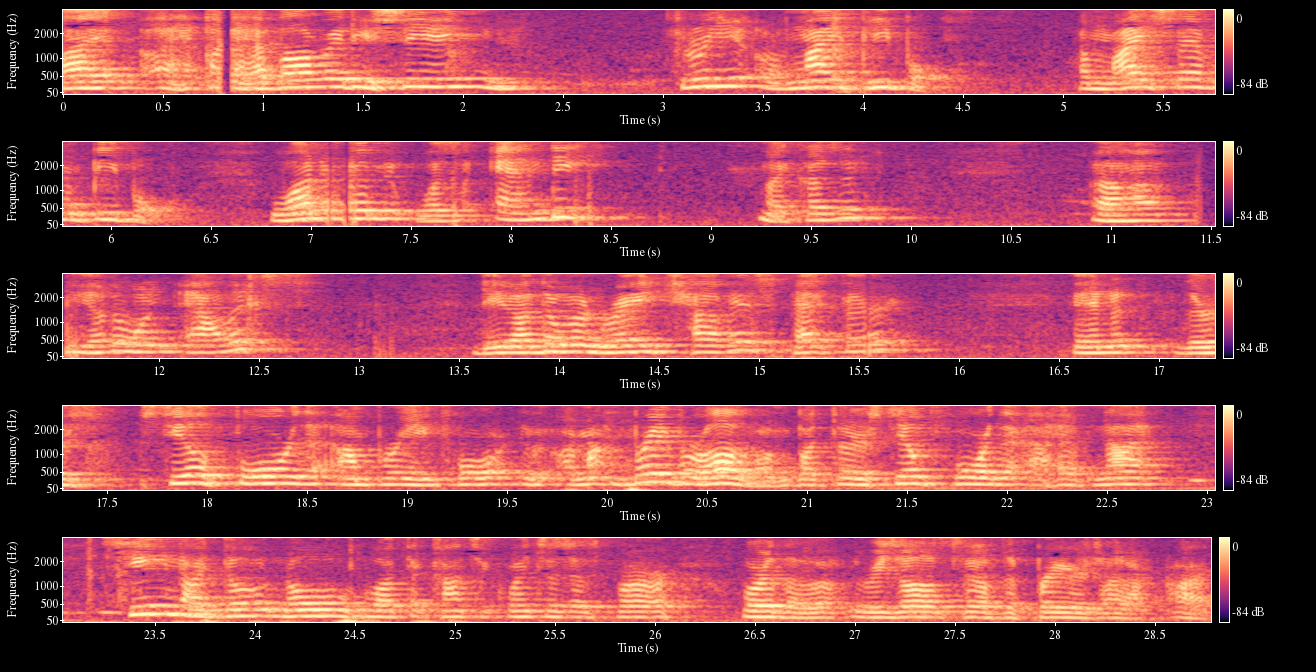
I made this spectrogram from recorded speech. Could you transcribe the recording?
I, I, I have already seen three of my people, of my seven people. One of them was Andy, my cousin. Uh, the other one, Alex. The other one, Ray Chavez, back there. And there's still four that I'm praying for. I'm praying for all of them, but there's still four that I have not seen. I don't know what the consequences as far or the results of the prayers are. are.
